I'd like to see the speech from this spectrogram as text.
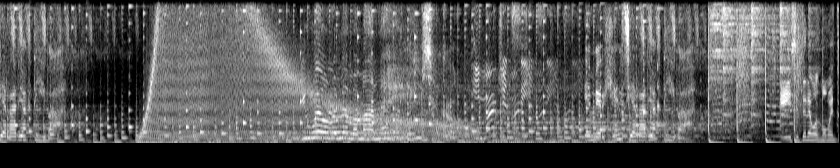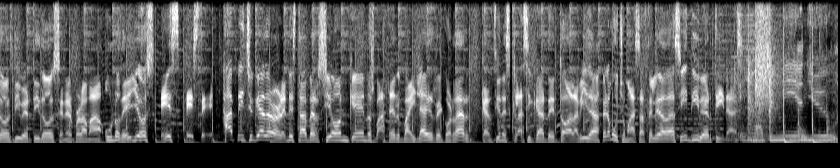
Emergencia radioactiva. You will remember my name. Emergencia radioactiva. Y si tenemos momentos divertidos en el programa, uno de ellos es este, Happy Together, en esta versión que nos va a hacer bailar y recordar canciones clásicas de toda la vida, pero mucho más aceleradas y divertidas. Imagine me and you,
